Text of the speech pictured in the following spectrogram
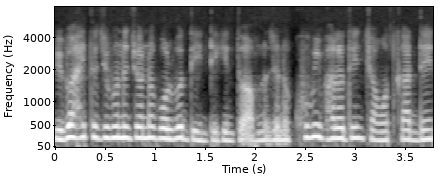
বিবাহিত জীবনের জন্য বলব দিনটি কিন্তু আপনার জন্য খুবই ভালো দিন, চমৎকার দিন।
